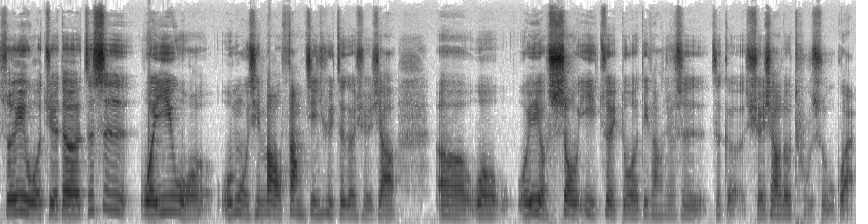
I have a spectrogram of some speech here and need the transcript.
所以我觉得这是唯一我我母亲把我放进去这个学校，呃，我我也有受益最多的地方就是这个学校的图书馆。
